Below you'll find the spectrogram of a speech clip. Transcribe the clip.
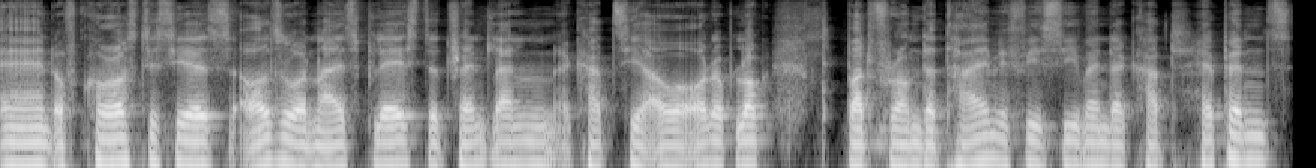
And of course, this here is also a nice place. The trend line cuts here our order block. But from the time, if we see when the cut happens,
